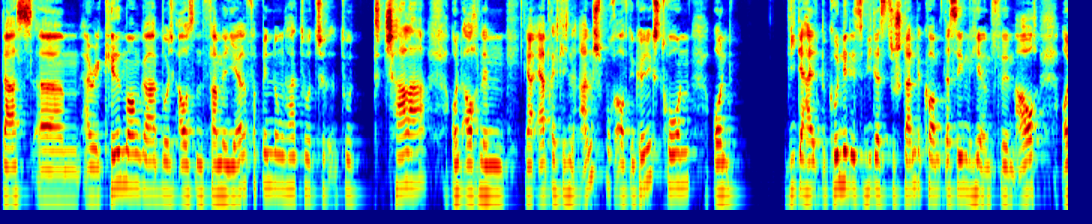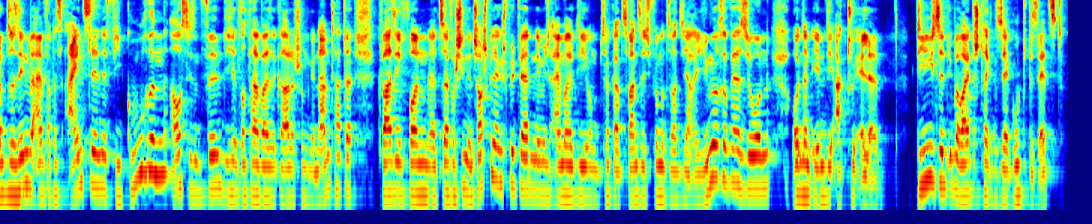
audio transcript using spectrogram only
dass ähm, Eric Killmonger durchaus eine familiäre Verbindung hat zu, zu T'Challa und auch einen ja, erbrechtlichen Anspruch auf den Königsthron. Und wie der halt begründet ist, wie das zustande kommt, das sehen wir hier im Film auch. Und so sehen wir einfach, dass einzelne Figuren aus diesem Film, die ich jetzt auch teilweise gerade schon genannt hatte, quasi von äh, zwei verschiedenen Schauspielern gespielt werden, nämlich einmal die um circa 20, 25 Jahre jüngere Version und dann eben die aktuelle. Die sind über weite Strecken sehr gut besetzt.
